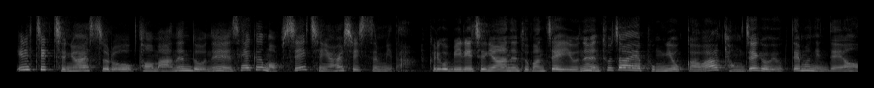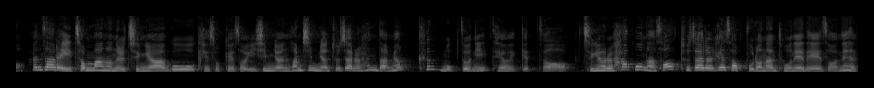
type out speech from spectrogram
일찍 증여할수록 더 많은 돈을 세금 없이 증여할 수 있습니다. 그리고 미리 증여하는 두 번째 이유는 투자의 복리 효과와 경제 교육 때문인데요. 한 살에 2천만 원을 증여하고 계속해서 20년, 30년 투자를 한다면 큰 목돈이 되어 있겠죠. 증여를 하고 나서 투자를 해서 불어난 돈에 대해서는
